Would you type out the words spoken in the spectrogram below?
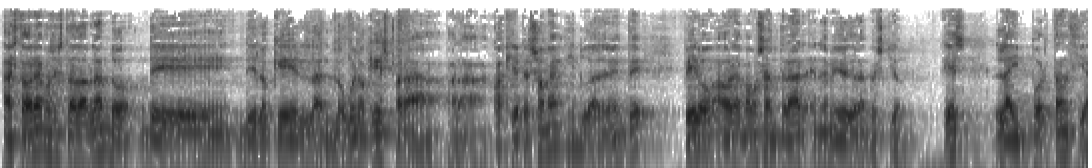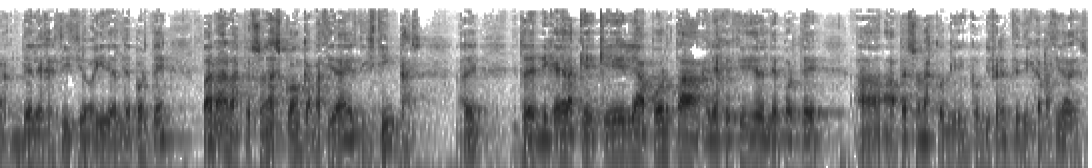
Hasta ahora hemos estado hablando de, de lo que lo bueno que es para, para, cualquier persona, indudablemente, pero ahora vamos a entrar en el medio de la cuestión. Es la importancia del ejercicio y del deporte para las personas con capacidades distintas. ¿vale? Entonces, Micaela, ¿qué, ¿qué, le aporta el ejercicio y el deporte a, a personas con, con, diferentes discapacidades?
